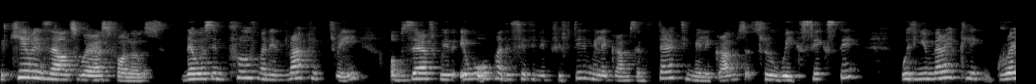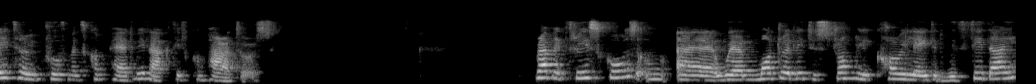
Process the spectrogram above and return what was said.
The key results were as follows. There was improvement in RAPID-3 observed with upadacitinib 15 milligrams and 30 milligrams through week 60, with numerically greater improvements compared with active comparators. RAPID-3 scores um, uh, were moderately to strongly correlated with CDAI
